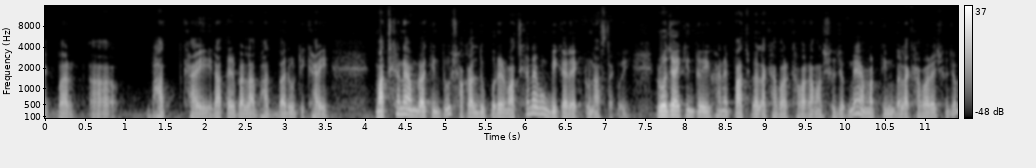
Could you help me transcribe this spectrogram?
একবার ভাত খাই, রাতের বেলা ভাত বা রুটি খাই। মাঝখানে আমরা কিন্তু সকাল দুপুরের মাঝখানে এবং বিকালে একটু নাস্তা করি। রোজায় কিন্তু এইখানে পাঁচ বেলা খাবার খাওয়ার আমার সুযোগ নেই, আমার তিন বেলা খাবারের সুযোগ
